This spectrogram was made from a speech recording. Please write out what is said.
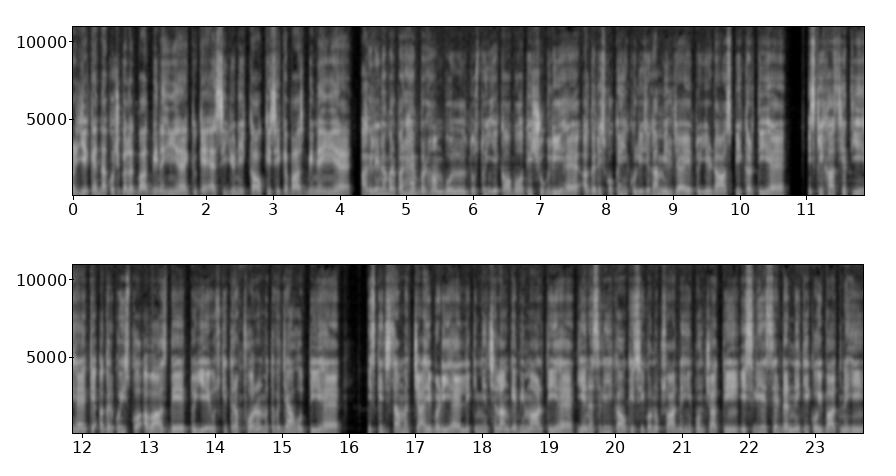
और ये कहना कुछ गलत बात भी नहीं है, क्योंकि ऐसी यूनिक काव किसी के पास भी नहीं है। अगले नंबर पर है ब्रह्म बुल दोस्तों, ये काव बहुत ही शुगली है। अगर इसको कहीं खुली जगह मिल जाए तो ये डांस भी करती है। इसकी खासियत ये है कि अगर कोई इसको आवाज़ दे तो ये उसकी तरफ़ फ़ौरन मुतवजा होती है। इसकी जिसामत चाहे बड़ी है, लेकिन ये छलांगे भी मारती है। ये नस्ली काव किसी को नुकसान नहीं पहुंचाती, इसलिए इससे डरने की कोई बात नहीं।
